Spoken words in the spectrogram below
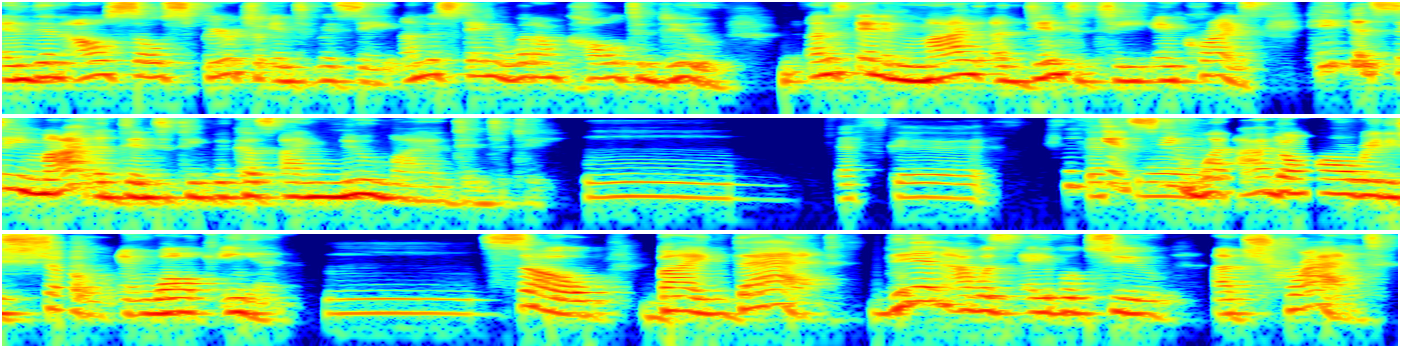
and then also spiritual intimacy, understanding what I'm called to do, understanding my identity in Christ. He could see my identity because I knew my identity. Mm, that's good. He That's can't good. see what I don't already show and walk in. Mm, So by that, then I was able to attract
